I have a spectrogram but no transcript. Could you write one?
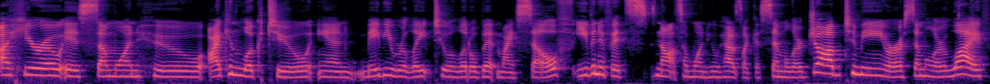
a hero is someone who I can look to and maybe relate to a little bit myself, even if it's not someone who has like a similar job to me or a similar life,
